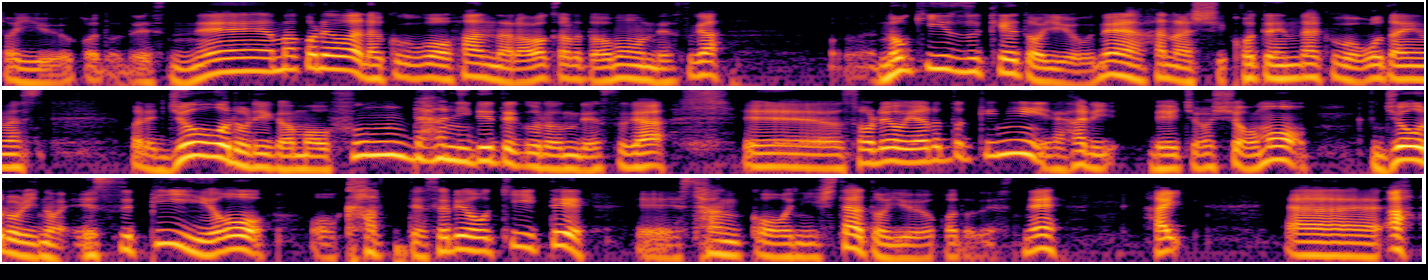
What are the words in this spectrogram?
ということですね。まあこれは落語ファンならわかると思うんですが、軒付けというね、話、古典落語ございます。これ浄瑠璃がもうふんだんに出てくるんですが、えー、それをやるときにやはり米朝首相も浄瑠璃の SP を買ってそれを聞いて、えー、参考にしたということですね。はい。ああ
